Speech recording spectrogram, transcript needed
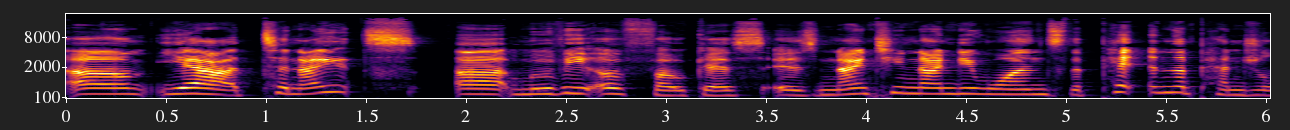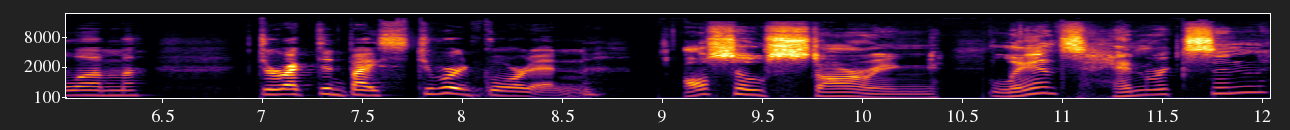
um, yeah, tonight's uh movie of focus is 1991's The Pit and the Pendulum, directed by Stuart Gordon. Also starring Lance Henriksen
